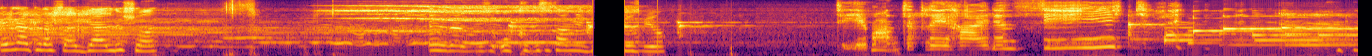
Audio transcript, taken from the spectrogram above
Evet arkadaşlar geldi şu an. Evet arkadaşlar o kafası tam gözmüyor. Do you want to play hide and seek? Sıktı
